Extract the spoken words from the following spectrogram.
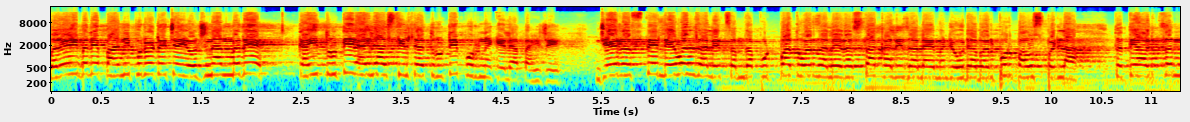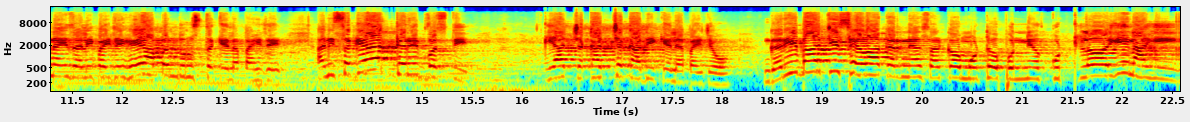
परळीमध्ये पाणी पुरवठ्याच्या योजनांमध्ये काही त्रुटी राहिल्या असतील त्या त्रुटी पूर्ण केल्या पाहिजे. जे रस्ते लेवल झाले समजा फुटपाथवर झाले रस्ता खाली झालाय म्हणजे उद्या भरपूर पाऊस पडला तर ते अडचण नाही झाली पाहिजे हे आपण दुरुस्त केलं पाहिजे. आणि सगळ्यात गरीब वस्ती या चकाचक आधी केल्या पाहिजे हो. गरीबाची सेवा करण्यासारखं मोठं पुण्य कुठलंही नाही.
